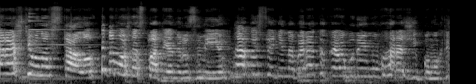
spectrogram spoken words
нарешті воно встало. Не можна спати, я не розумію. Тато сьогодні набере, то треба буде йому в гаражі помогти.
